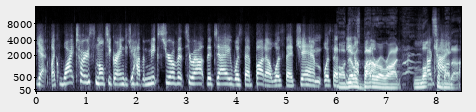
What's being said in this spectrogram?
yeah, like white toast, multigrain? Did you have a mixture of it throughout the day? Was there butter? Was there jam? Was there Oh, there was peanut butter, all right. Lots Butter.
